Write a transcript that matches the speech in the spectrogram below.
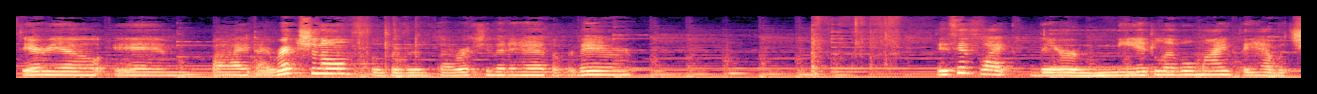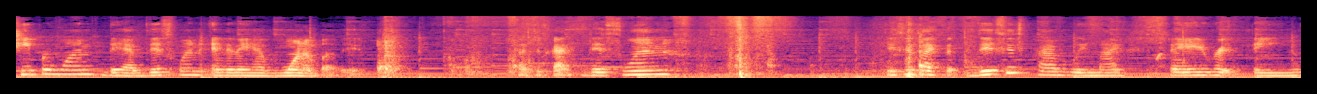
stereo, and bi-directional. So there's a direction that it has over there. This is like their mid-level mic. They have a cheaper one, they have this one, and then they have one above it. I just got this one. This is like, the, this is probably my favorite thing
